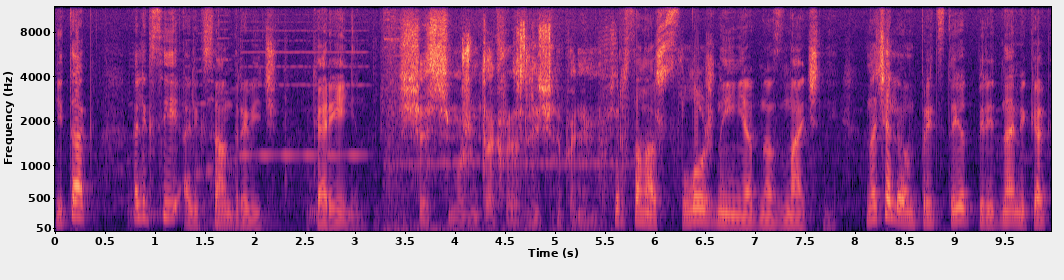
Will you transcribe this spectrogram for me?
Итак, Алексей Александрович Каренин. Счастье можем так различно понимать. Персонаж сложный и неоднозначный. Вначале он предстает перед нами как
